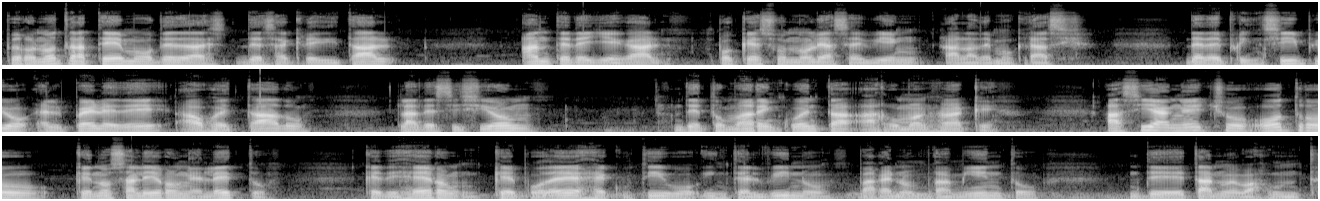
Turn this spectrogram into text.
Pero no tratemos de desacreditar antes de llegar, porque eso no le hace bien a la democracia. Desde el principio el PLD ha objetado la decisión de tomar en cuenta a Román Jaque. Así han hecho otros que no salieron electos, que dijeron que el Poder Ejecutivo intervino para el nombramiento de esta nueva Junta.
